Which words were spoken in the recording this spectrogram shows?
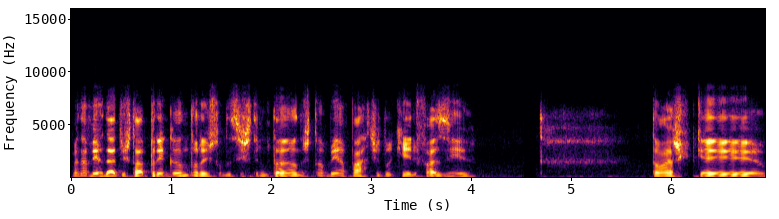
Mas na verdade estava pregando durante todos esses 30 anos também a partir do que ele fazia. Então acho que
